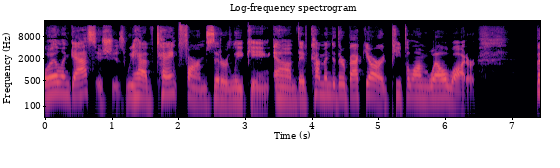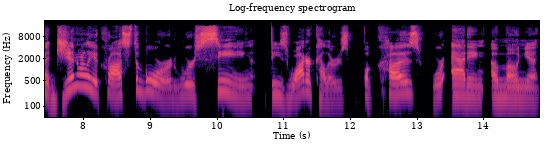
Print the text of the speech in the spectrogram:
oil and gas issues. We have tank farms that are leaking. Um, they've come into their backyard, people on well water. But generally across the board, we're seeing these watercolors because we're adding ammonia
